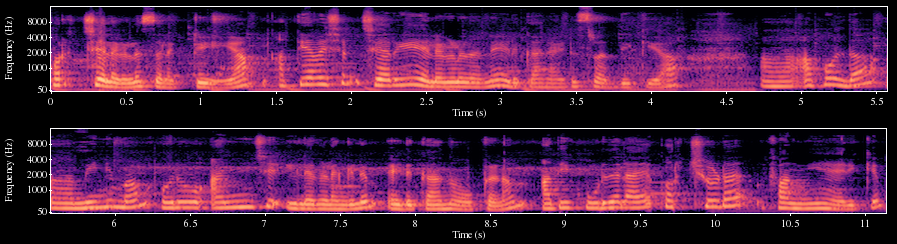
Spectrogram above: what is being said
കുറച്ച് ഇലകൾ സെലക്ട് ചെയ്യാം. അത്യാവശ്യം ചെറിയ ഇലകൾ തന്നെ എടുക്കാനായിട്ട് ശ്രദ്ധിക്കുക. അപ്പോൾ ഇതാ മിനിമം ഒരു അഞ്ച് ഇലകളെങ്കിലും എടുക്കാൻ നോക്കണം. അതിൽ കൂടുതലായ കുറച്ചുകൂടെ ഭംഗിയായിരിക്കും.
